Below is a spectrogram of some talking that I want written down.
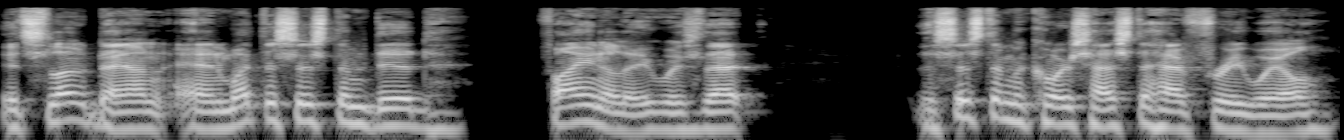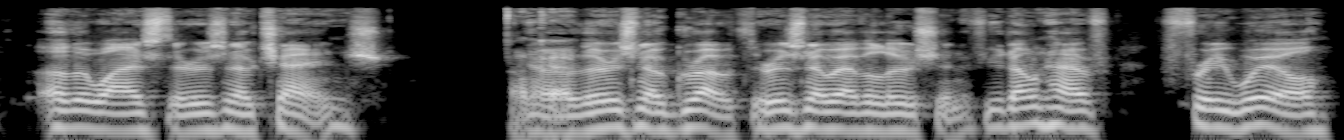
it slowed down. And what the system did finally was that the system, of course, has to have free will. Otherwise, there is no change. Okay. You know, there is no growth. There is no evolution. If you don't have free will,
